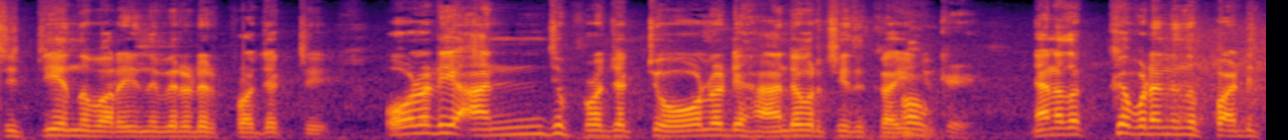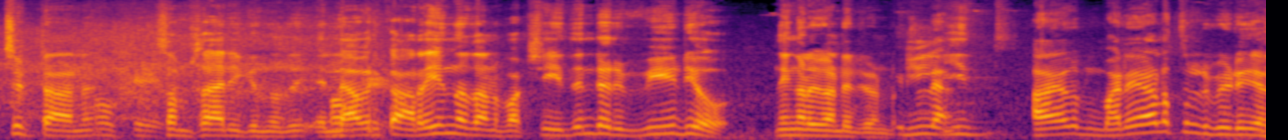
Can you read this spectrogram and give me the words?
സിറ്റി എന്ന് പറയുന്ന ഇവരുടെ ഒരു പ്രൊജക്റ്റ് ഓൾറെഡി അഞ്ച് പ്രൊജക്റ്റ് ഓൾറെഡി ഹാൻഡ് ഓവർ ചെയ്ത് കഴിഞ്ഞു. ഞാനതൊക്കെ ഇവിടെ നിന്ന് പഠിച്ചിട്ടാണ് സംസാരിക്കുന്നത്. എല്ലാവർക്കും അറിയുന്നതാണ്. പക്ഷേ ഇതിന്റെ ഒരു വീഡിയോ നിങ്ങൾ കണ്ടിട്ടുണ്ട്. ഇല്ല. അതായത് മലയാളത്തിൽ വീഡിയോ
